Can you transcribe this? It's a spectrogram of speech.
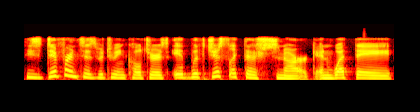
these differences between cultures, it with just like their snark and what they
